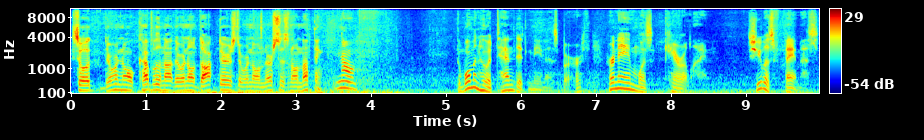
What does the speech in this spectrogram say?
So there were no kablu, there were no doctors, there were no nurses, no nothing. No, The woman who attended Mina's birth, her name was Caroline. She was famous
